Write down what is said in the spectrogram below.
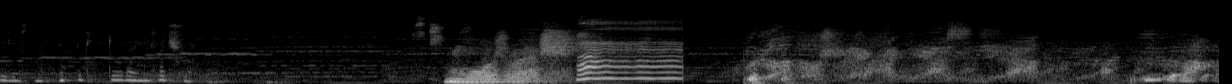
Интересно, ноутбуки туда я не хочу. Сможешь. А -а -а! Продолжение не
